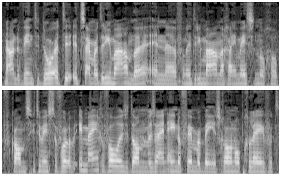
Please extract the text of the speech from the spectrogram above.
Nou, de winter door. Het, zijn maar drie maanden. En eh, van die drie maanden ga je meestal nog op vakantie. Tenminste, voor, in mijn geval is het dan... We zijn 1 november ben je schoon opgeleverd.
